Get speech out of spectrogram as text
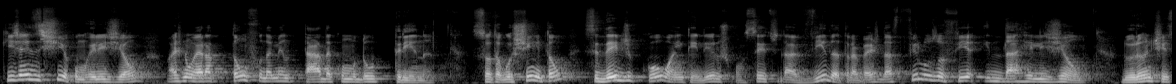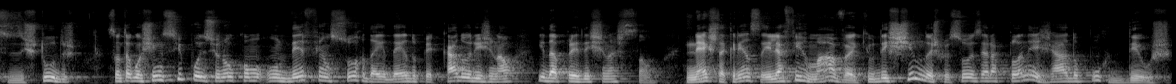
que já existia como religião, mas não era tão fundamentada como doutrina. Santo Agostinho, então, se dedicou a entender os conceitos da vida através da filosofia e da religião. Durante esses estudos, Santo Agostinho se posicionou como um defensor da ideia do pecado original e da predestinação. Nesta crença, ele afirmava que o destino das pessoas era planejado por Deus.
